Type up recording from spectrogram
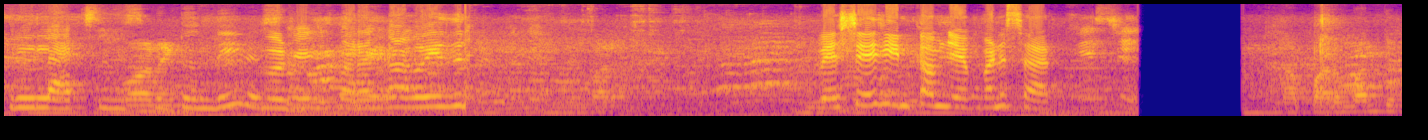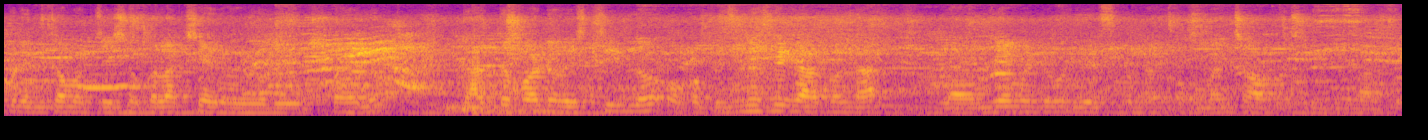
త్రీ ల్యాక్స్ తీసుకుంటుంది. వెస్టేజ్ పరంగా ఇది వెస్టేజ్ ఇన్కమ్ చెప్పండి సార్. నా పర్ మంత్ ఇప్పుడు ఇన్కమ్ వచ్చేసి ఒక లక్ష ఇరవై వేలు రూపాయలు. దాంతోపాటు వెస్టీజ్లో ఒక బిజినెసే కాకుండా ఇలా ఎంజాయ్మెంట్ కూడా చేసుకున్నాను ఒక మంచి ఆపర్చునిటీ నాకు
